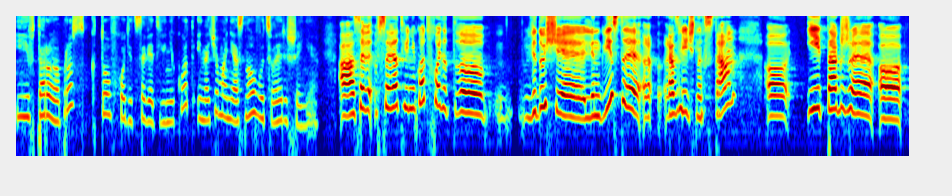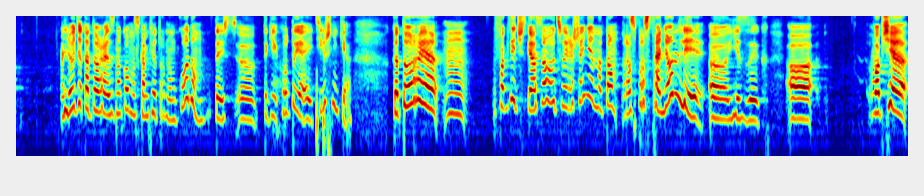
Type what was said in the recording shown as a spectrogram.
И второй вопрос. Кто входит в Совет Unicode и на чем они основывают свои решения? А в Совет Unicode входят э, ведущие лингвисты различных стран и также люди, которые знакомы с компьютерным кодом, то есть э, такие крутые айтишники, которые э, фактически основывают свои решения на том, распространен ли э, язык, э, вообще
